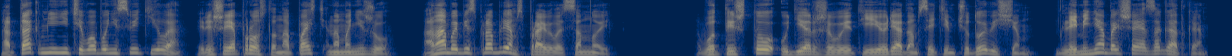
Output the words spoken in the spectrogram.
А так мне ничего бы не светило, реши я просто напасть на манежу. Она бы без проблем справилась со мной. Вот и что удерживает ее рядом с этим чудовищем, для меня большая загадка.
